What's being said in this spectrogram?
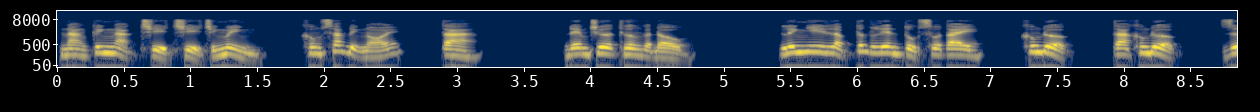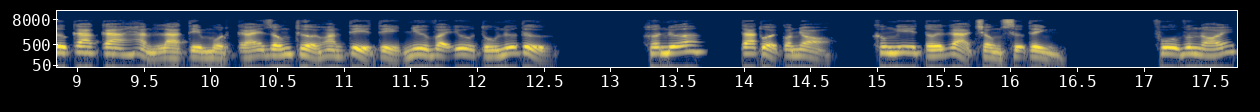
nàng kinh ngạc chỉ chỉ chính mình, không xác định nói, ta. Đêm trưa thương gật đầu. Linh Nhi lập tức liên tục xua tay, không được, ta không được, dư ca ca hẳn là tìm một cái giống thừa hoan tỷ tỷ như vậy ưu tú nữ tử. Hơn nữa, ta tuổi còn nhỏ, không nghĩ tới gả chồng sự tình. Phụ vương nói,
